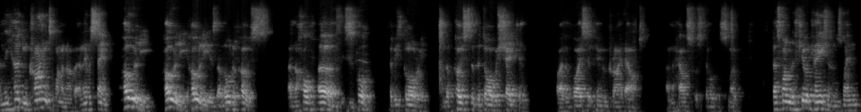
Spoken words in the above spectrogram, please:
And they heard them crying to one another, and they were saying, Holy, holy, holy is the Lord of hosts and the whole earth is full of his glory. And the posts of the door were shaken by the voice of him who cried out, and the house was filled with smoke. That's one of the few occasions when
